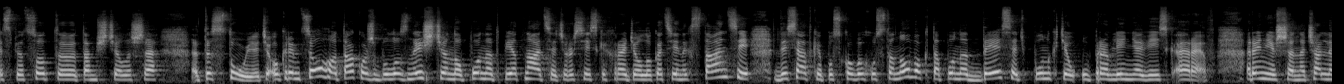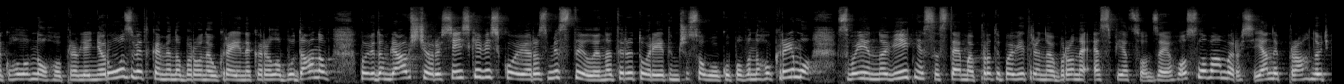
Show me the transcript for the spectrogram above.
С 500 е, Там ще лише тестують. Окрім цього, також було знищено понад 15 російських радіолокаційних станцій, десятки пускових установок та понад 10 пунктів управління військ РФ. Раніше начальник головного управління розвідки Міноборони України Кирило Буданов повідомляв, що російські військові розмістили на території тимчасово окупованого Криму свої новітні системи протиповітряної оборони С 500 За його словами, росіяни прагнуть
